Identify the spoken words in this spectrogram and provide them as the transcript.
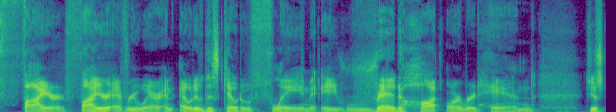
fire, fire everywhere, and out of this gout of flame, a red hot armored hand just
